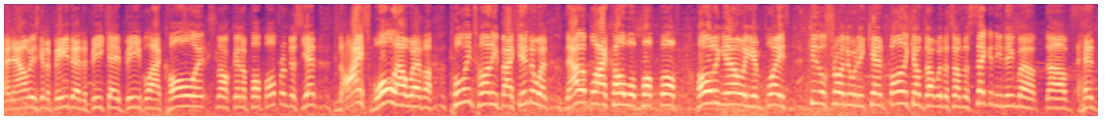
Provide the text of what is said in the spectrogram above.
and now he's going to be there. The BKB Black Hole, it's not going to pop off from just yet. Nice wall, however, pulling Tiny back into it. Now the Black Hole will pop off, holding Aui in place. Kittle's trying to do what he can, finally comes up with the stun. The second Enigma, uh, hence,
